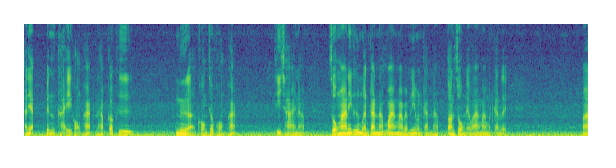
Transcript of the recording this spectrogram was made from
อันเนี้ย เป็นไขของพระนะครับ ก็คือเหงื่อของเจ้าของพระที่ใช้นะครับ ส่งมานี่ก็คือเหมือนกันนะครับวางมาแบบนี้เหมือนกันนะครับ ตอนส่งเนี่ยวางมาเหมือนกันเลยอ่า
